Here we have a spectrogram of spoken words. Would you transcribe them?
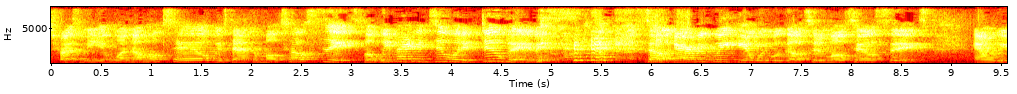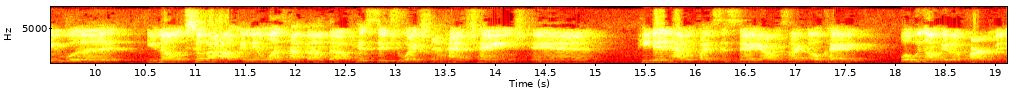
trust me, it wasn't no hotel. We stayed at the Motel 6, but we made it do what it do, baby. so every weekend we would go to the Motel 6 and we would, you know, chill out. And then once I found out his situation had changed and he didn't have a place to stay, I was like, okay, well, we're gonna get an apartment.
